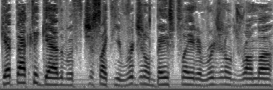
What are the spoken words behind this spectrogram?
get back together with just, like, the original bass player, the original drummer,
